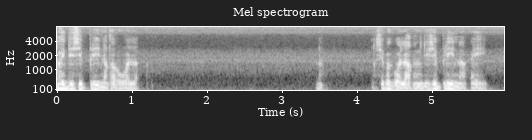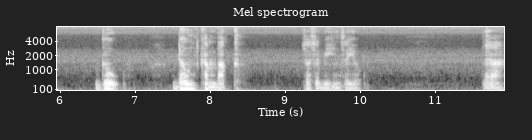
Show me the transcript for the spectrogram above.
may disiplina ka o wala. No? Kasi pag wala kang disiplina ay go, don't come back sasabihin sa'yo. Kaya,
